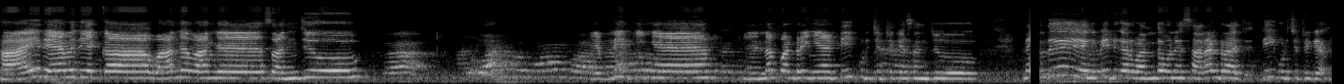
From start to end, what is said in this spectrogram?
ஹாய் ரேவதி அக்கா. வாங்க வாங்க. சஞ்சு. எப்படி இருக்கீங்க? என்ன பண்றீங்க? டீ குடிச்சிட்டு இருக்கேன் சஞ்சு. வந்து எங்க வீட்டுக்கார் வந்த உடனே சரண்ராஜ் டீ குடிச்சிட்டு இருக்கேன்.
